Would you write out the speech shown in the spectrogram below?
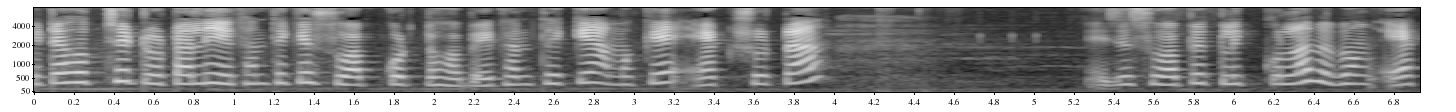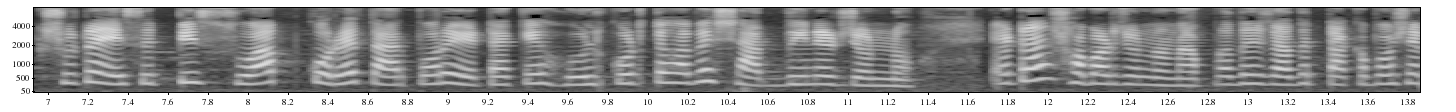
এটা হচ্ছে টোটালি এখান থেকে সোয়াপ করতে হবে। এখান থেকে আমাকে একশোটা, এই যে সোয়াপে ক্লিক করলাম এবং একশোটা এসএফপি সোয়াপ করে তারপরে এটাকে হোল্ড করতে হবে সাত দিনের জন্য। এটা সবার জন্য না, আপনাদের যাদের টাকা পয়সা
